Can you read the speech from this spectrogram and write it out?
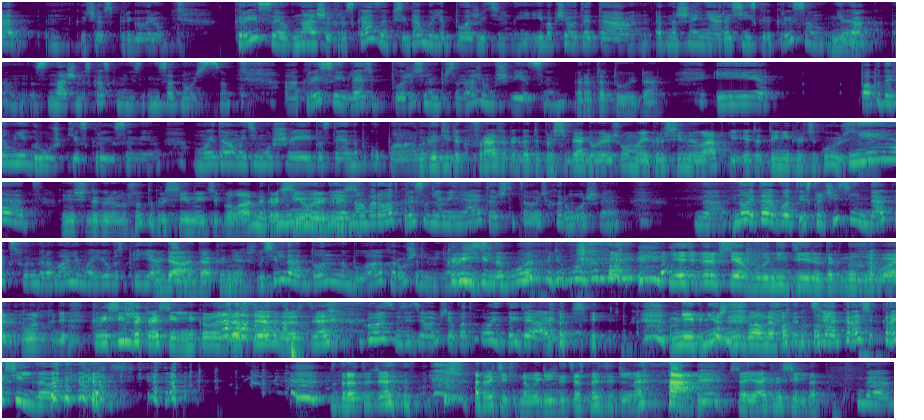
Сейчас переговорю. Крысы в наших рассказах всегда были положительные. И вообще вот это отношение российское к крысам Да. никак эм, с нашими сказками не, не соотносится. А крысы являются положительным персонажем в Швеции. Рататуй, да. И папа дарил мне игрушки с крысами. Мы там эти мышей постоянно покупали. Погоди, так фраза, когда ты про себя говоришь, о, мои крысиные лапки, это ты не критикуешь себя? Нет! А я всегда говорю, ну что ты крысиные, типа, ладно, красивые, нет, нет, красивые. наоборот, крысы для меня это что-то очень хорошее. Да, но это вот исключительно, да, как сформировали мое восприятие. Да, да, конечно. Крысильда Антоновна была хорошей для меня. Крысильда, господи, боже мой. Я теперь всех буду неделю так называть, господи. Крысильда Красильникова, здравствуйте, здравствуйте. Господи, тебе вообще подходит идеально. Красильда. Мне и внешность, главное, подходит. тебя крас- Красильда. Здравствуйте. Отвратительно выглядите, отвратительно. Все, я Крысильда. Да.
